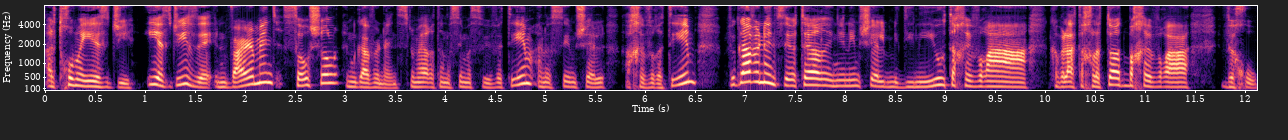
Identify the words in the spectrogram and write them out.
על תחום ה-ESG. ESG זה environment, social and governance, זאת אומרת, הנושאים הסביבתיים, הנושאים של החברתיים, ו-governance זה יותר עניינים של מדיניות החברה, קבלת החלטות בחברה וכו'.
